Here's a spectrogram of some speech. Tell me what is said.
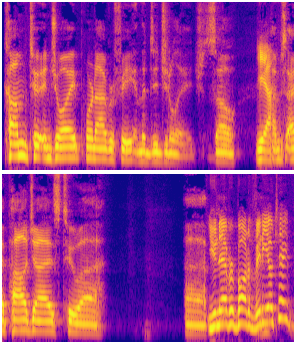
come to enjoy pornography in the digital age. So Yeah, I'm, I apologize to uh, uh you never bought a videotape.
